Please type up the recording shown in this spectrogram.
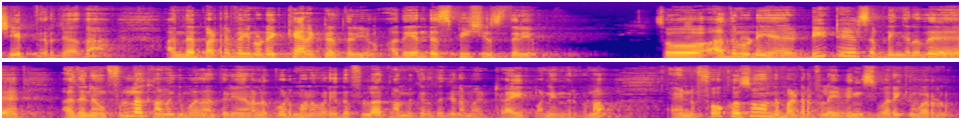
ஷேப் தெரிஞ்சால் தான் அந்த பட்டர்ஃப்ளைனுடைய கேரக்டர் தெரியும். அது எந்த ஸ்பீஷிஸ் தெரியும். ஸோ அதனுடைய டீட்டெயில்ஸ் அப்படிங்கிறது அது நம்ம ஃபுல்லாக காமிக்கும் போது தான் தெரியும். அதனால் கூடுமான வரை இதை ஃபுல்லாக காமிக்கிறதுக்கு நம்ம ட்ரை பண்ணியிருந்துருக்கணும். அண்ட் ஃபோக்கஸும் அந்த பட்டர்ஃப்ளை விங்ஸ் வரைக்கும் வரணும்.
